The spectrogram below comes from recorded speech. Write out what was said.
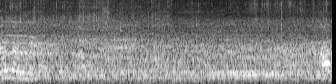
Al anne. Al.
